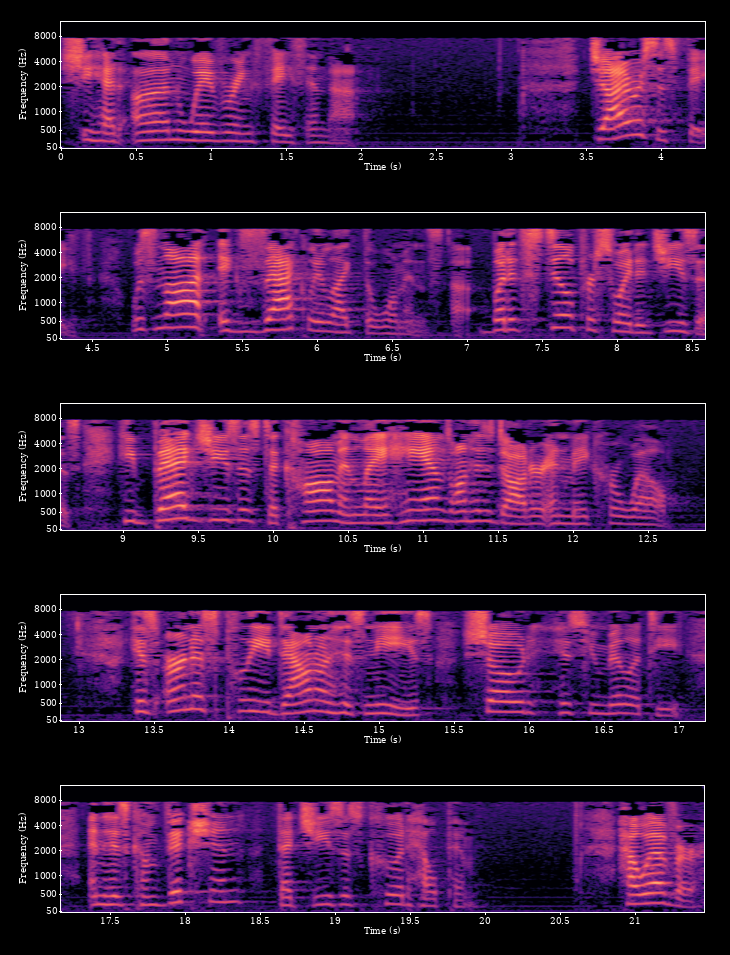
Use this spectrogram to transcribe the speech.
She had unwavering faith in that. Jairus' faith was not exactly like the woman's, uh, but it still persuaded Jesus. He begged Jesus to come and lay hands on his daughter and make her well. His earnest plea down on his knees showed his humility and his conviction that Jesus could help him. However,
